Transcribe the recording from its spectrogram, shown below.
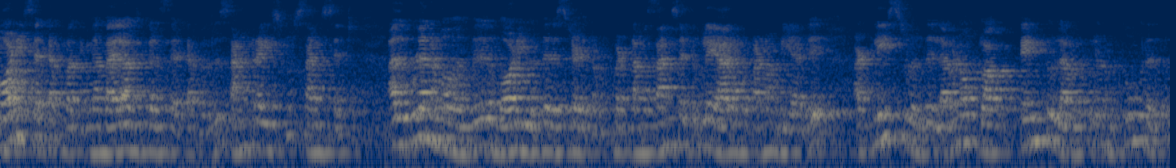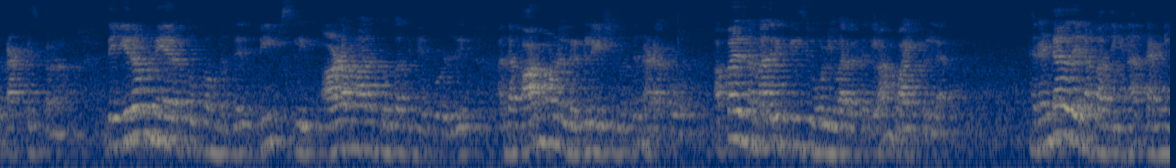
பாடி செட்டப் பார்த்தீங்கன்னா பயாலஜிக்கல் செட்டப் வந்து சன்ரைஸ் டு சன்செட் அதுக்குள்ளே நம்ம வந்து பாடி வந்து ரெஸ்ட் எடுக்கணும். பட் நம்ம சன்செட்டுக்குள்ளே யாரும் பண்ண முடியாது. அட்லீஸ்ட் வந்து லெவன் ஓ கிளாக் டென் டு லெவனுக்குள்ளே நம்ம தூங்குறதுக்கு ப்ராக்டிஸ் பண்ணணும். இந்த இரவு நேர தூக்கம் வந்து டீப் ஸ்லீப் ஆழமான தூக்கத்தின் பொழுது அந்த ஹார்மோனல் ரெகுலேஷன் வந்து நடக்கும். அப்போ இந்த மாதிரி பிசிஓடி வர்றதுக்கெல்லாம் வாய்ப்பு இல்லை ரெண்டாவது என்ன பார்த்தீங்கன்னா தண்ணி.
